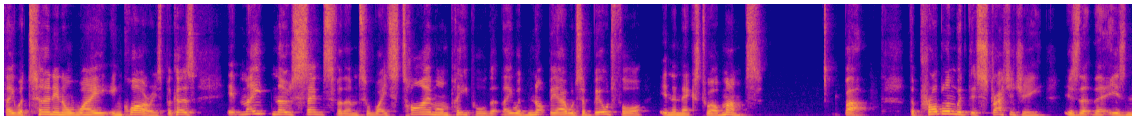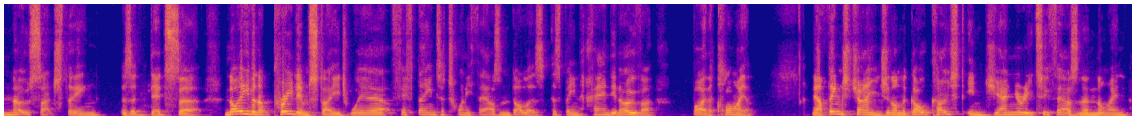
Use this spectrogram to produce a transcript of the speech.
they were turning away inquiries because it made no sense for them to waste time on people that they would not be able to build for in the next 12 months. But the problem with this strategy is that there is no such thing as a dead cert. Not even at prelim stage where fifteen to twenty thousand dollars has been handed over by the client. Now things change, and on the Gold Coast in January 2009,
